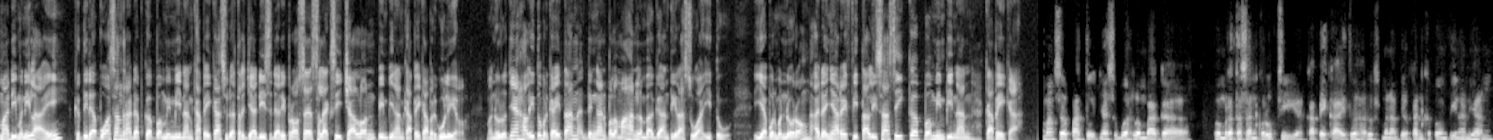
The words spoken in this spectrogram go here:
Madi menilai ketidakpuasan terhadap kepemimpinan KPK sudah terjadi sedari proses seleksi calon pimpinan KPK bergulir. Menurutnya hal itu berkaitan dengan pelemahan lembaga anti rasuah itu. Ia pun mendorong adanya revitalisasi kepemimpinan KPK. Memang sepatutnya sebuah lembaga pemberantasan korupsi ya KPK itu harus menampilkan kepemimpinan yang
